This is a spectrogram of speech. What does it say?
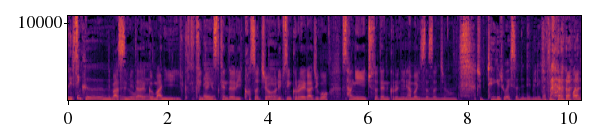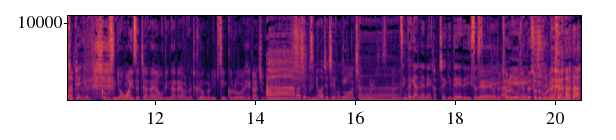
립싱크 네, 맞습니다. 네. 그 많이 굉장히 네. 스캔들이 컸었죠. 네. 립싱크로 해가지고 상이 취소되는 그런 일이 음, 한번 있었었죠. 좀 되게 좋아했었는데 밀리 바닐리 완전 팬이었. 그 무슨 영화 있었잖아요. 우리나라에 얼마 그런 거 립싱크로 해가지고 아 맞아요. 무슨 영화죠 제목이? 어, 제목을 아, 생각이, 안 나네 갑자기. 네네 있었어요. 네, 다들 저를 아, 예. 보시는데 저도 모르겠습니다.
